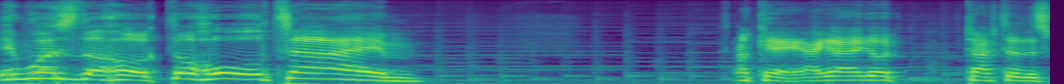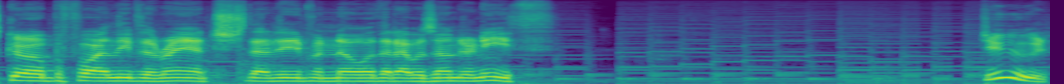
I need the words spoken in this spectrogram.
it was the Hulk the whole time. Okay, I gotta go talk to this girl before I leave the ranch that I didn't even know that I was underneath. Dude,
